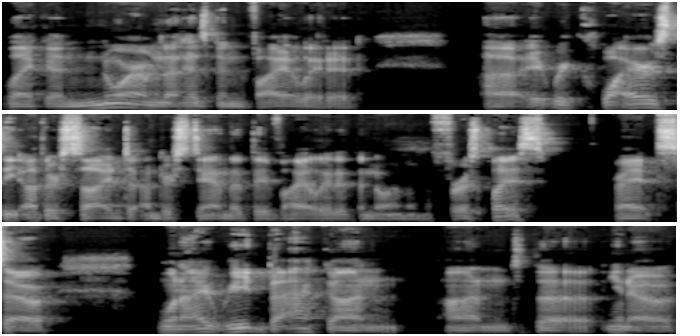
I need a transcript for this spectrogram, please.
like a norm that has been violated, uh, it requires the other side to understand that they violated the norm in the first place, right? So when I read back on on the you know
